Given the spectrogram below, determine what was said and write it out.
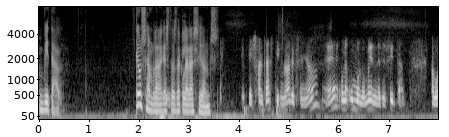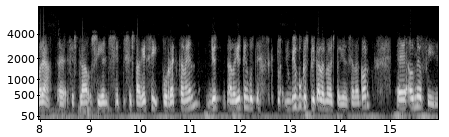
vital. Què us semblen aquestes declaracions? És fantàstic, no, aquest senyor? Eh? Una, un monument necessita. A veure, eh, sisplau, si ell si, si es paguessi correctament... Jo, a veure, jo he tingut... Jo puc explicar la meva experiència, d'acord? Eh, el meu fill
